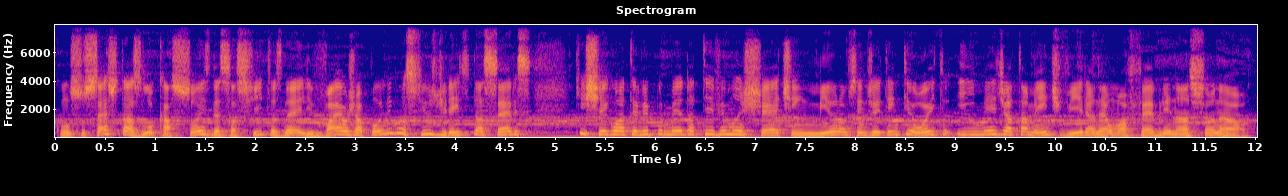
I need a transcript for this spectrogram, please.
Com o sucesso das locações dessas fitas, né, ele vai ao Japão e negocia os direitos das séries que chegam à TV por meio da TV Manchete em 1988 e imediatamente vira né, uma febre nacional.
